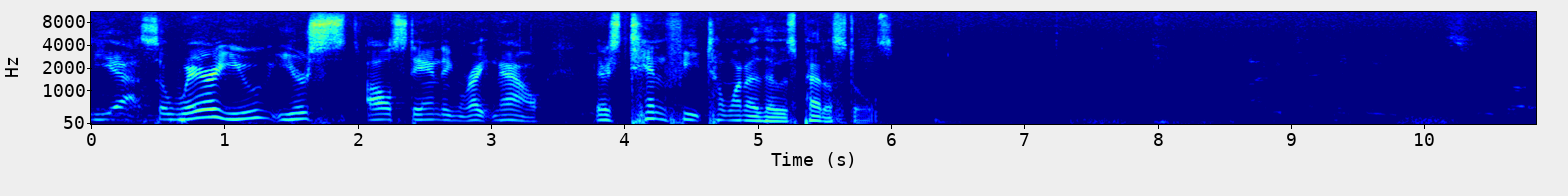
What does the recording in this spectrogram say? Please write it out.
Yeah, so where you you're s- all standing right now, there's 10 feet to one of those pedestals. I could technically scoop up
